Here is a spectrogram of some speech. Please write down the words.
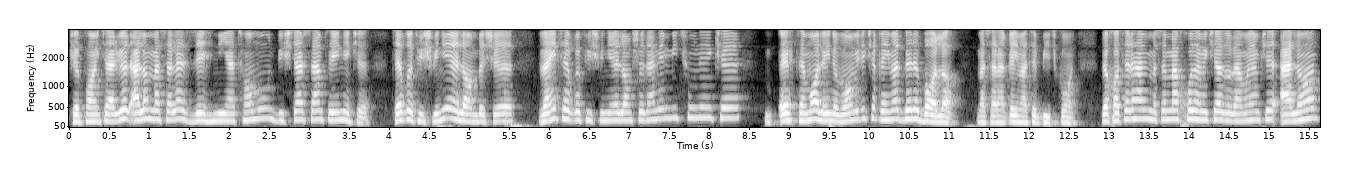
که پایینتر بیاد الان مثلا ذهنیت هامون بیشتر سمت اینه که طبق پیشبینی اعلام بشه و این طبق پیشبینی اعلام شدن می‌تونه که احتمال اینو به ما میده که قیمت بره بالا مثلا قیمت بیت کوین به خاطر همین مثلا من خودم یکی از آدمایم که الان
